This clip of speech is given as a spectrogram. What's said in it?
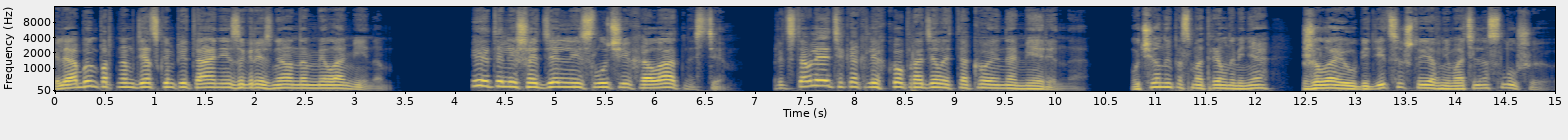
или об импортном детском питании, загрязненном меламином. И это лишь отдельные случаи халатности. Представляете, как легко проделать такое намеренно? Ученый посмотрел на меня, желая убедиться, что я внимательно слушаю.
